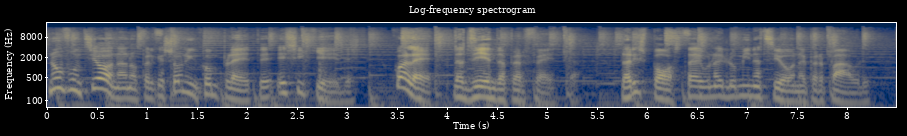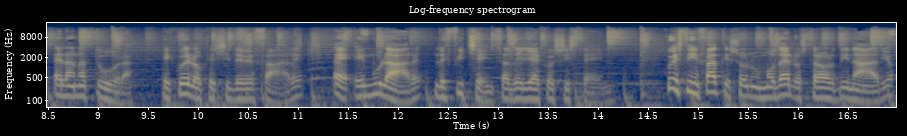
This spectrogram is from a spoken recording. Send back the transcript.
non funzionano perché sono incomplete e si chiede qual è l'azienda perfetta. La risposta è una illuminazione per Pauli, è la natura e quello che si deve fare è emulare l'efficienza degli ecosistemi. Questi infatti sono un modello straordinario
